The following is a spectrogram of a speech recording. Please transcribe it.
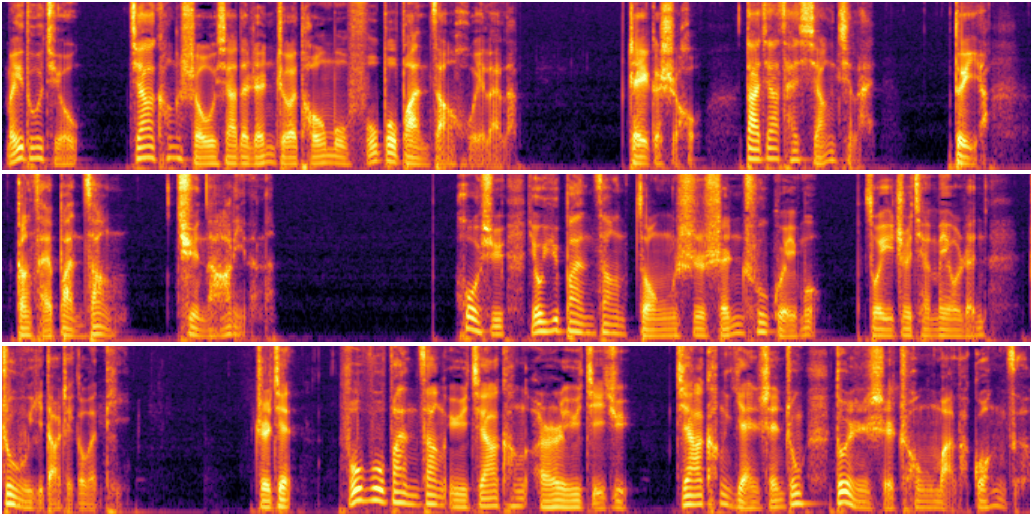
没多久，家康手下的忍者头目服部半藏回来了。这个时候，大家才想起来，对呀，刚才半藏去哪里了呢？或许由于半藏总是神出鬼没，所以之前没有人注意到这个问题。只见服部半藏与家康耳语几句，家康眼神中顿时充满了光泽。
